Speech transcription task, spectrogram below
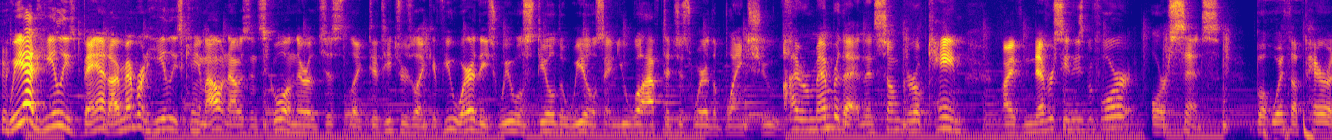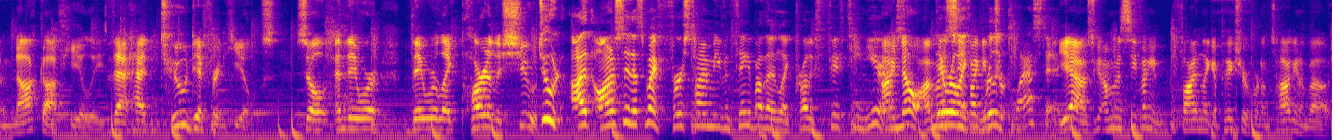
go. We had Heelys banned. I remember when Heelys came out and I was in school and they were just like the teachers like, if you wear these, we will steal the wheels and you will have to just wear the blank shoes. I remember that, and then some girl came. I've never seen these before or since, but with a pair of knockoff Heelys that had two different heels. So, and they were they were like part of the shoe. Dude, I honestly that's my first time even thinking about that in like probably 15 years. I know. I'm they gonna were see like if I can really plastic. Yeah, I was, I'm gonna see if I can find like a picture of what I'm talking about.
